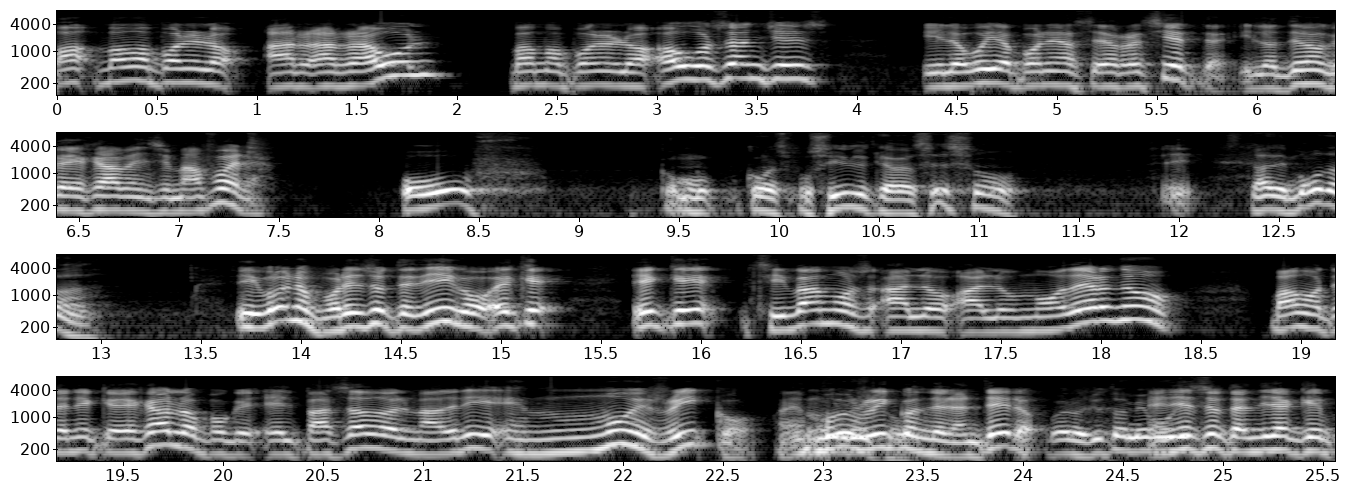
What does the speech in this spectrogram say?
va- vamos a ponerlo a, a Raúl, vamos a ponerlo a Hugo Sánchez y lo voy a poner a CR7 y lo tengo que dejar a Benzema afuera. Uf, ¿cómo, cómo es posible que hagas eso? Está de moda. Y bueno, por eso te digo, es que, es que si vamos a lo, a lo moderno, vamos a tener que dejarlo porque el pasado del Madrid es muy rico, es muy, Muy rico. rico. en delantero. Bueno, yo también En voy- eso tendría que,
